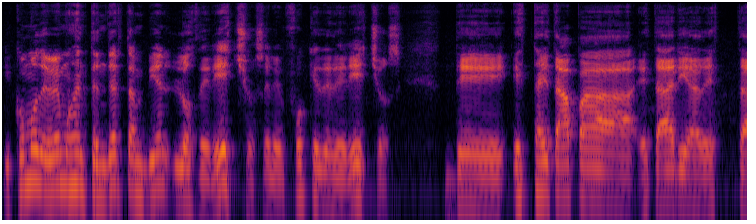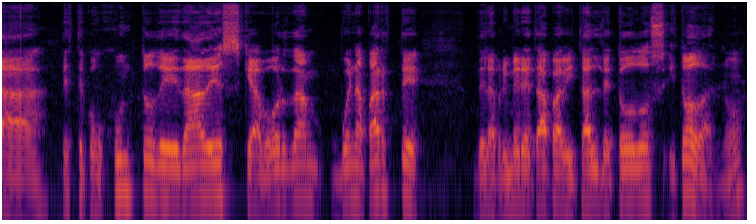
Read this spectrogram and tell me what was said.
y cómo debemos entender también los derechos, el enfoque de derechos de esta etapa etaria, de, esta, de este conjunto de edades que abordan buena parte de la primera etapa vital de todos y todas, ¿no?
